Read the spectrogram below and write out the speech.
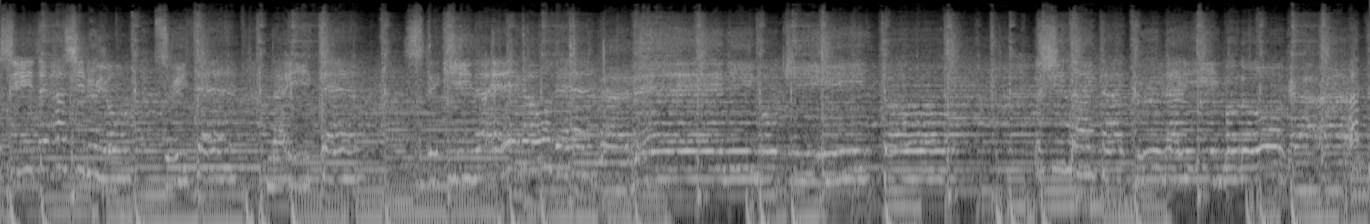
して走るよついて泣いて素敵な笑顔で誰にもきっと失いたくないものがあって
